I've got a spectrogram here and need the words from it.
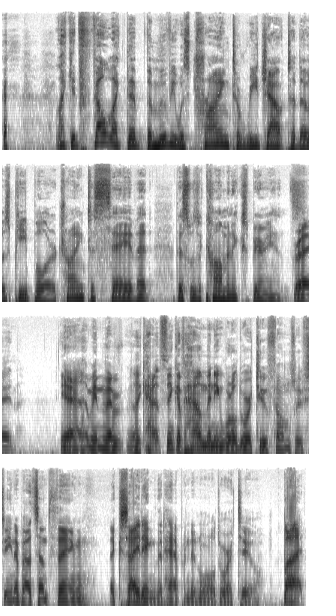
like it felt like the the movie was trying to reach out to those people or trying to say that this was a common experience. Right. Yeah. I mean, like, think of how many World War II films we've seen about something exciting that happened in World War II. But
